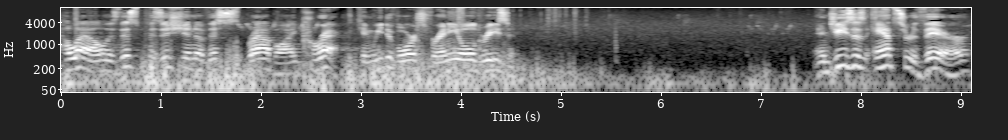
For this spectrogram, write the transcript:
Hillel, is this position of this rabbi correct? Can we divorce for any old reason? And Jesus' answer there,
